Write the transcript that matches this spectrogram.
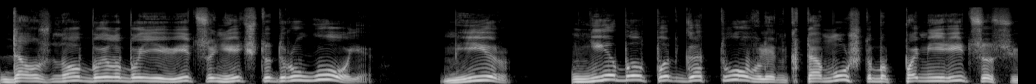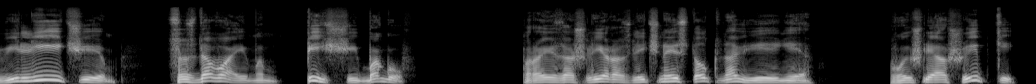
должно было бы явиться нечто другое. Мир не был подготовлен к тому, чтобы помириться с величием, создаваемым пищей богов произошли различные столкновения, вышли ошибки.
